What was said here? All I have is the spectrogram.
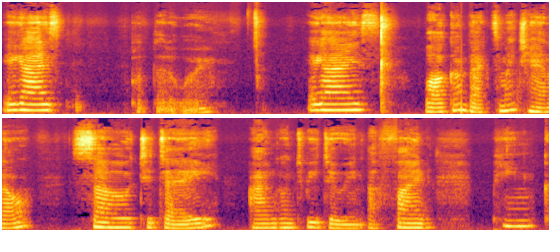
Hey guys, put that away. Hey guys, welcome back to my channel. So today I'm going to be doing a fun pink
